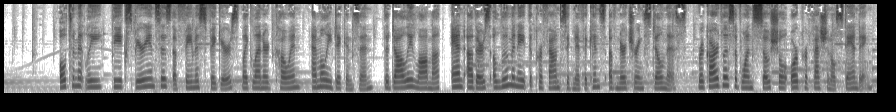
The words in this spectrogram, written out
Ultimately, the experiences of famous figures like Leonard Cohen, Emily Dickinson, the Dalai Lama, and others illuminate the profound significance of nurturing stillness, regardless of one's social or professional standing.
